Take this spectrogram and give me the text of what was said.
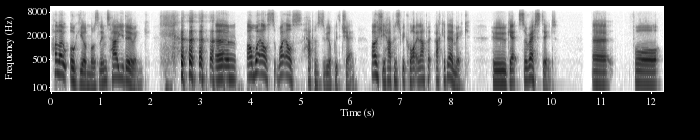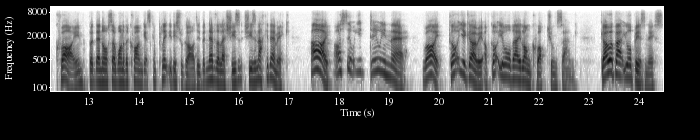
Hello, Uyghur Muslims. How are you doing? um, and what else? What else happens to be up with Chen? Oh, she happens to be quite an ap- academic who gets arrested uh, for crime, but then also one of the crime gets completely disregarded. But nevertheless, she's she's an academic. Hi, I see what you're doing there. Right, got you going. I've got you all day long, Kwok Chung Sang. Go about your business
